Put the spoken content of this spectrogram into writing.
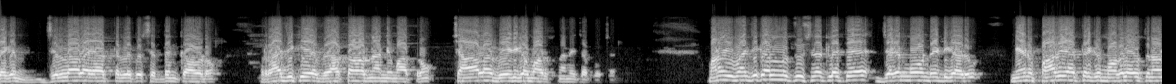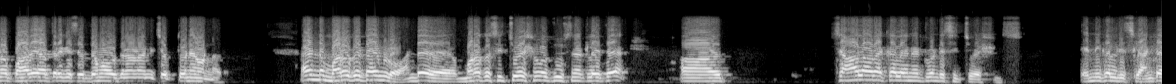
జగన్ జిల్లాల యాత్రలకు సిద్ధం కావడం రాజకీయ వాతావరణాన్ని మాత్రం చాలా వేడిగా మారుతుందని చెప్పొచ్చండి. మనం ఈ మధ్యకాలంలో చూసినట్లయితే జగన్మోహన్ రెడ్డి గారు నేను పాదయాత్రకి మొదలవుతున్నాను పాదయాత్రకి సిద్ధమవుతున్నాను అని చెప్తూనే ఉన్నారు. అండ్ మరొక టైంలో అంటే మరొక సిచ్యువేషన్లో చూసినట్లయితే చాలా రకాలైనటువంటి సిచ్యువేషన్స్. ఎన్నికలు తీసుకు అంటే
